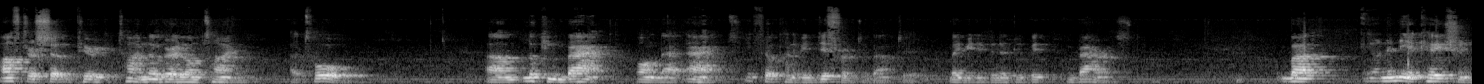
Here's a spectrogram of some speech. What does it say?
after a certain period of time, no very long time at all, um, looking back on that act, you feel kind of indifferent about it, maybe even a little bit embarrassed. But on any occasion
